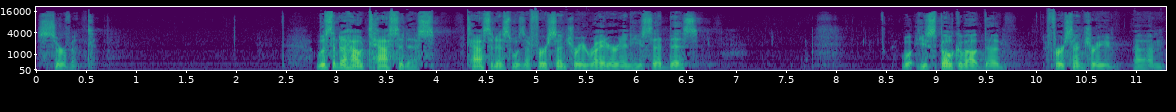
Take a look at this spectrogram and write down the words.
servant. Listen to how Tacitus, Tacitus was a first century writer, and he said this. Well, he spoke about the first century um,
